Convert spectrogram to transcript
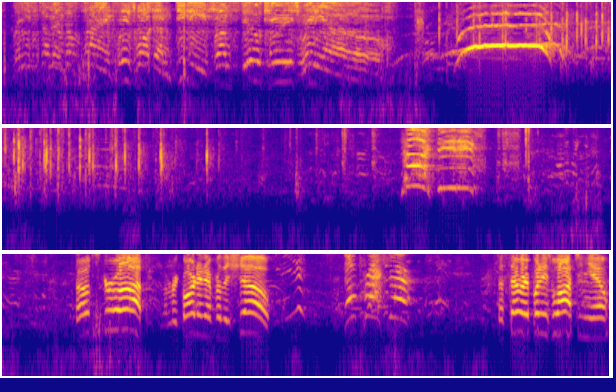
gentlemen, this time, please welcome Dee Dee from Steel Cage Radio. Don't screw up. I'm recording it for the show. No pressure! Just everybody's watching you.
